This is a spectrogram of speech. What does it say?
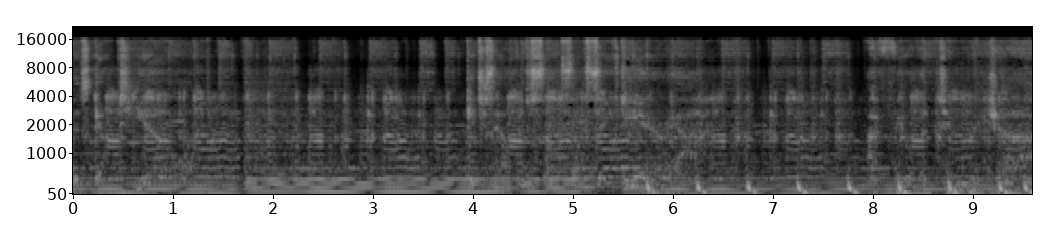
good's come to you. Get yourself into some self-safety area. I feel the temperature.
